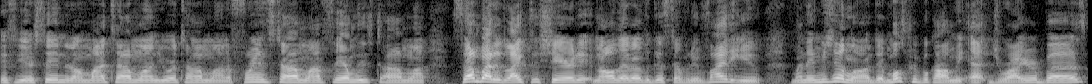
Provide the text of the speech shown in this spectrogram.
if you're seeing it on my timeline, your timeline, a friend's timeline, family's timeline, somebody like to share it and all that other good stuff and invited you. My name is Yolanda. Most people call me at Dryer Buzz.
